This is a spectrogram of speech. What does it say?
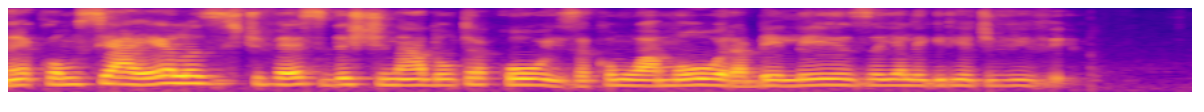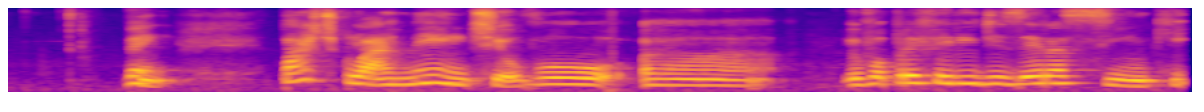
né? Como se a elas estivesse destinado outra coisa, como o amor, a beleza e a alegria de viver. Bem, particularmente eu vou uh, eu vou preferir dizer assim que,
